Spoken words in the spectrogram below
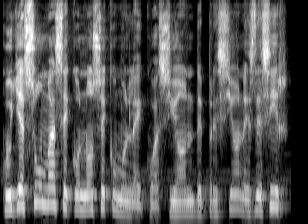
cuya suma se conoce como la ecuación de presión, es decir,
